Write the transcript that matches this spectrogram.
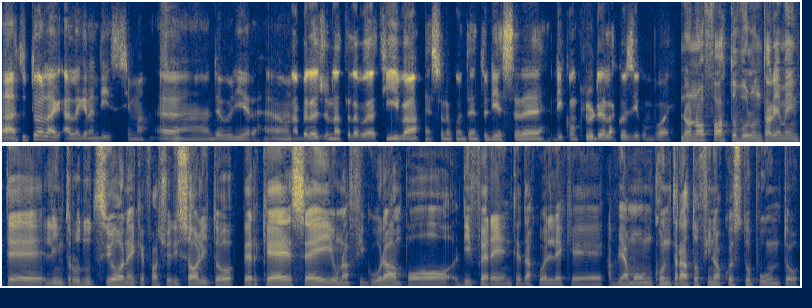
Ah, tutto alla, alla grandissima, sì. eh, devo dire. È una bella giornata lavorativa e sono contento di, essere, di concluderla così con voi. Non ho fatto volontariamente l'introduzione che faccio di solito perché sei una figura un po' differente da quelle che abbiamo incontrato fino a questo punto.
